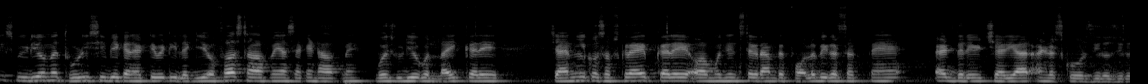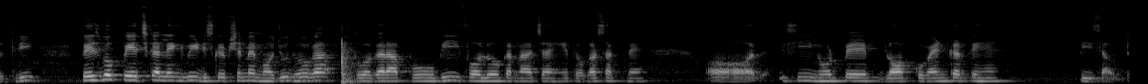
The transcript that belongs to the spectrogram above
इस वीडियो में थोड़ी सी भी कनेक्टिविटी लगी हो फ़र्स्ट हाफ़ में या सेकंड हाफ़ में, वो इस वीडियो को लाइक करे चैनल को सब्सक्राइब करे और मुझे इंस्टाग्राम पे फॉलो भी कर सकते हैं at the rate Shehriyar underscore zero zero three Facebook page का लिंक भी डिस्क्रिप्शन में मौजूद होगा तो अगर आप वो भी फॉलो करना चाहें तो कर सकते हैं। और इसी नोट पे ब्लॉग को एंड करते हैं. पीस आउट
